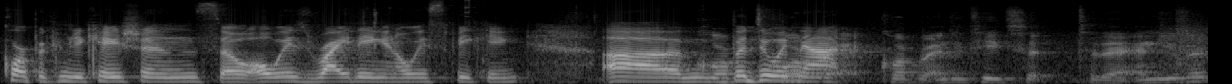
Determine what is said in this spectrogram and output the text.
corporate communications, so always writing and always speaking. Um, Corp- but doing that, corporate, corporate entity to, to the end user.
